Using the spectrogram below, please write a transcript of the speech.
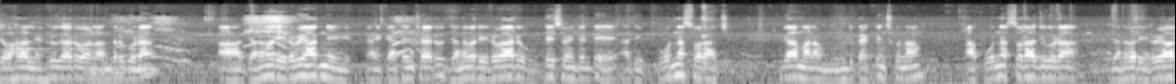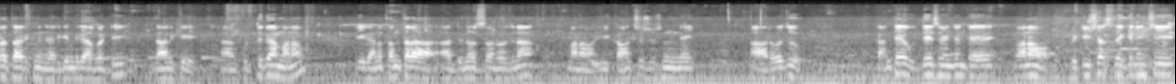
జవహర్లాల్ నెహ్రూ గారు వాళ్ళందరూ కూడా జనవరి ఇరవై ఆరుని కేటాయించారు. జనవరి ఇరవై ఆరు ఉద్దేశం ఏంటంటే అది పూర్ణ స్వరాజ్గా మనం ముందు ప్రకటించుకున్నాం. ఆ పూర్ణ స్వరాజ్ కూడా జనవరి ఇరవై ఆరో తారీఖున జరిగింది కాబట్టి దానికి గుర్తుగా మనం ఈ గణతంత్ర దినోత్సవం రోజున మనం ఈ కాన్స్టిట్యూషన్ని ఆ రోజు అంటే ఉద్దేశం ఏంటంటే మనం బ్రిటిషర్స్ దగ్గర నుంచి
